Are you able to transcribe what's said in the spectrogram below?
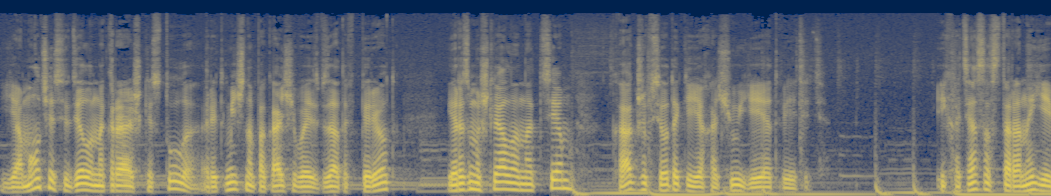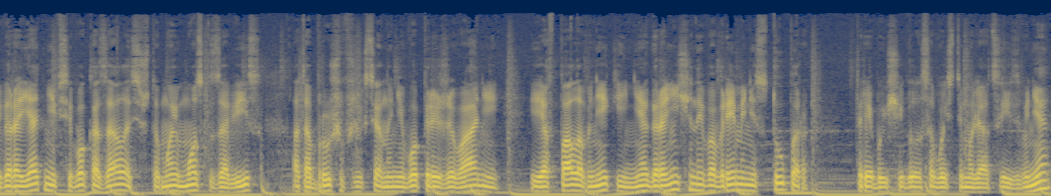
Я молча сидела на краешке стула, ритмично покачиваясь взад и вперед, и размышляла над тем, как же все-таки я хочу ей ответить. И хотя со стороны ей вероятнее всего казалось, что мой мозг завис от обрушившихся на него переживаний, и я впала в некий неограниченный во времени ступор, требующий голосовой стимуляции извне,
